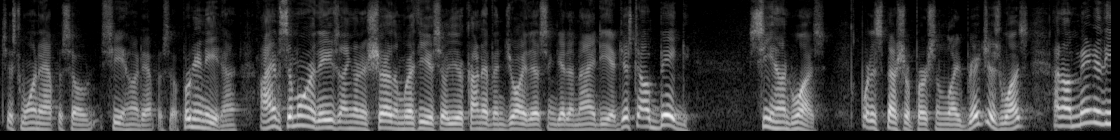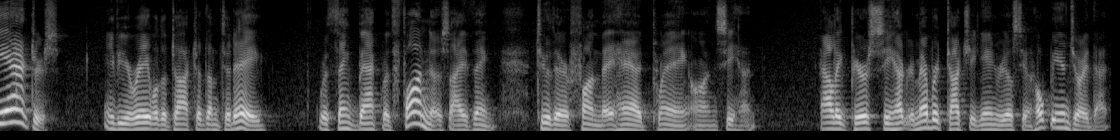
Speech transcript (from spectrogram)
just one episode, Sea Hunt episode. Pretty neat, huh? I have some more of these. I'm going to share them with you so you'll kind of enjoy this and get an idea of just how big Sea Hunt was, what a special person Lloyd Bridges was, and how many of the actors, if you were able to talk to them today, would think back with fondness, I think, to their fun they had playing on Sea Hunt. Alec Peirce, Sea Hunt. Remember, talk to you again real soon. Hope you enjoyed that.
